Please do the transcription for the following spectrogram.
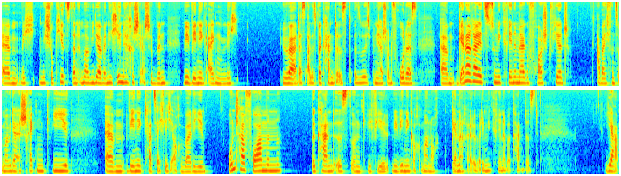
ähm, mich, mich schockiert es dann immer wieder, wenn ich in der Recherche bin, wie wenig eigentlich über das alles bekannt ist. Also ich bin ja schon froh, dass ähm, generell jetzt zu Migräne mehr geforscht wird, aber ich finde es immer wieder erschreckend, wie ähm, wenig tatsächlich auch über die Unterformen bekannt ist und wie viel, wie wenig auch immer noch generell über die Migräne bekannt ist. Ja,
